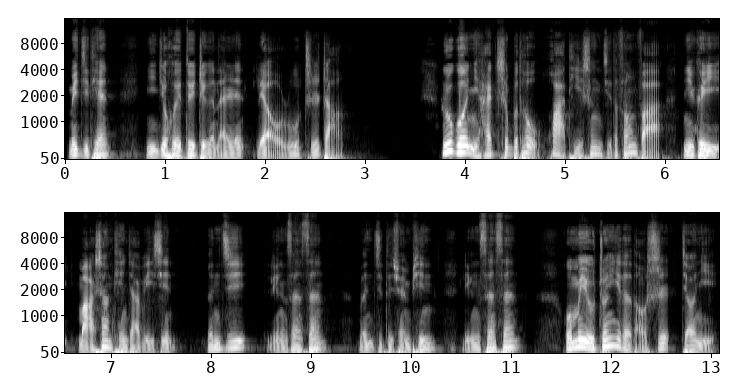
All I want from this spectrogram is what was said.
没几天，你就会对这个男人了如指掌。如果你还吃不透话题升级的方法，你可以马上添加微信文姬零三三，文姬的全拼零三三，我们有专业的导师教你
